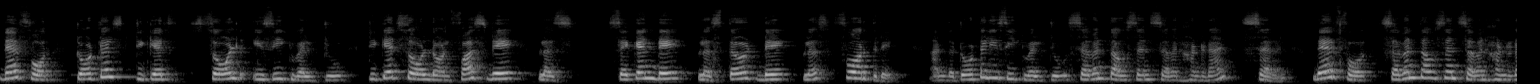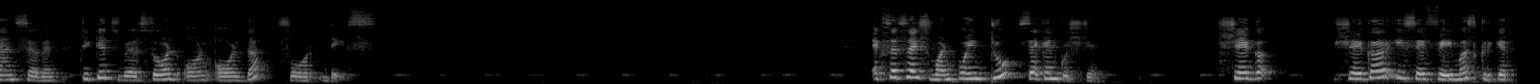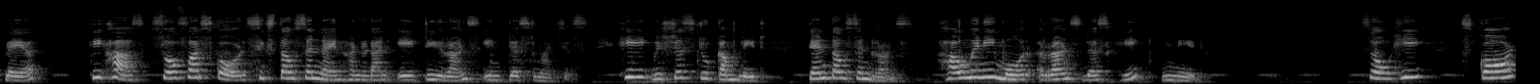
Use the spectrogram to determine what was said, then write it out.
Therefore, total tickets sold is equal to tickets sold on first day plus second day plus third day plus fourth day and the total is equal to 7707. Therefore, 7707 tickets were sold on all the four days. Exercise 1.2 second question. Shekhar, Shekhar is a famous cricket player. He has so far scored 6,980 runs in test matches. He wishes to complete 10,000 runs. How many more runs does he need? So he scored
